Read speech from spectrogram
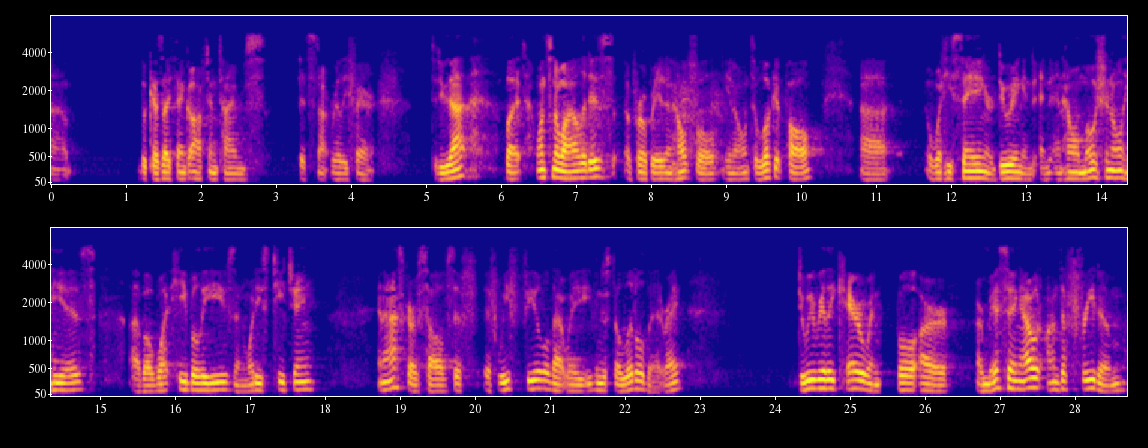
uh, because I think oftentimes it's not really fair to do that. But once in a while, it is appropriate and helpful, you know, to look at Paul, uh, what he's saying or doing, and, and, and how emotional he is about what he believes and what he's teaching, and ask ourselves if if we feel that way even just a little bit, right? Do we really care when people are, are missing out on the freedom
